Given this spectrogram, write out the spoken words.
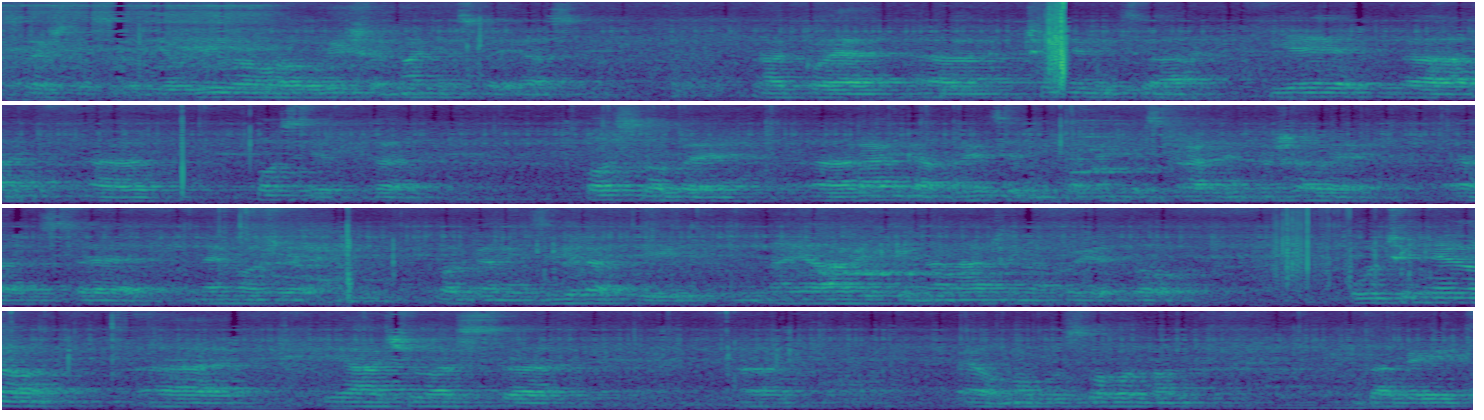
sve što se objavljivalo više manje sve jasno. Dakle, činjenica je da posjet osobe ranga predsjednika neke strane države se ne može organizirati, najaviti na način na koji je to učinjeno. Ja ću vas, evo mogu slobodno, da bi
